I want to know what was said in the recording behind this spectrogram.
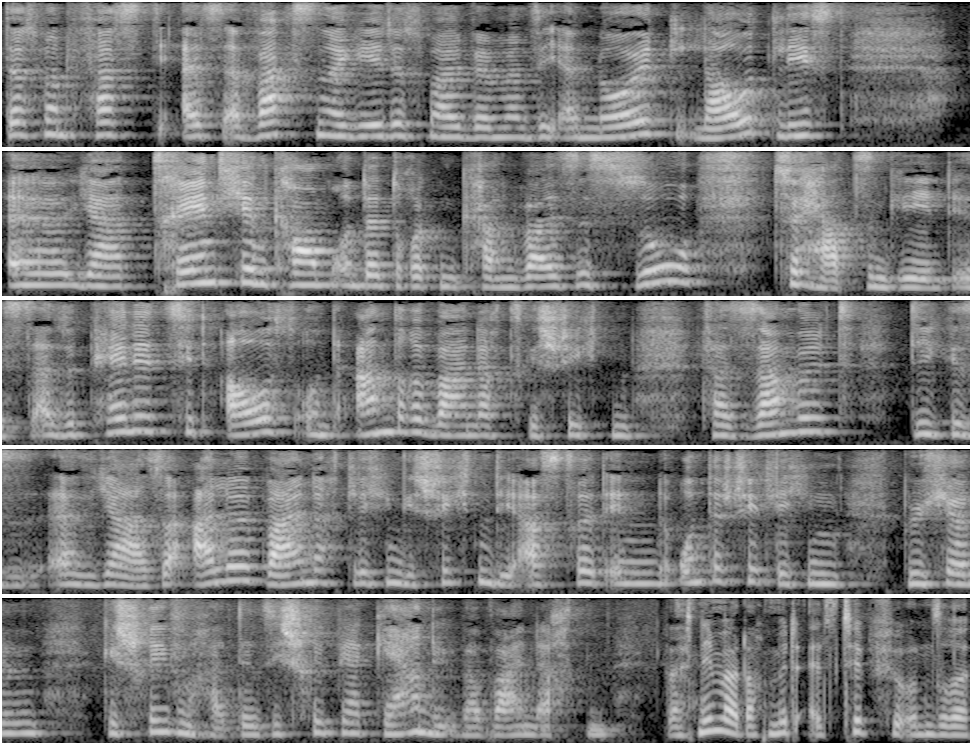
dass man fast als Erwachsener jedes Mal, wenn man sie erneut laut liest, äh, ja, Tränchen kaum unterdrücken kann, weil es so zu Herzen gehend ist. Also Pelle zieht aus und andere Weihnachtsgeschichten versammelt die, äh, ja, also alle weihnachtlichen Geschichten, die Astrid in unterschiedlichen Büchern geschrieben hat. Denn sie schrieb ja gerne über Weihnachten. Das nehmen wir doch mit als Tipp für unsere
